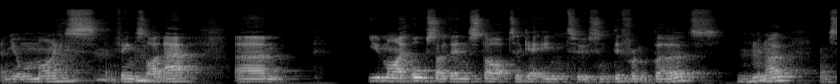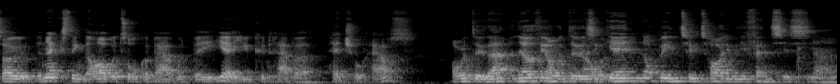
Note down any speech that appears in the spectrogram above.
and your mice and things like that. Um, you might also then start to get into some different birds, Mm-hmm. you know. And so the next thing that I would talk about would be, yeah, you could have a hedgehog house. I would do that. And the other thing I would do is, would- again, not being too tidy with your fences. No,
